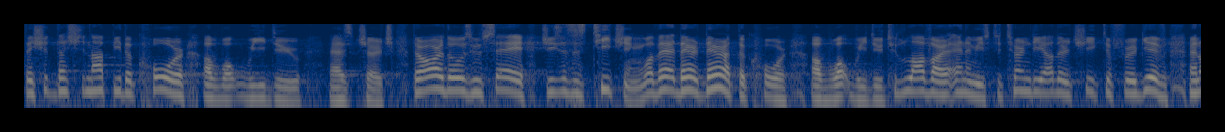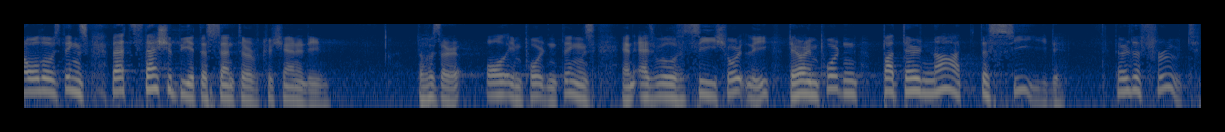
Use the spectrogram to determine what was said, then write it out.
that should, that should not be the core of what we do as church. There are those who say Jesus is teaching. Well, they're, they're, they're at the core of what we do to love our enemies, to turn the other cheek, to forgive, and all those things. That's, that should be at the center of Christianity. Those are all important things. And as we'll see shortly, they are important, but they're not the seed, they're the fruit.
